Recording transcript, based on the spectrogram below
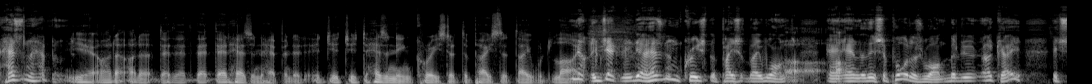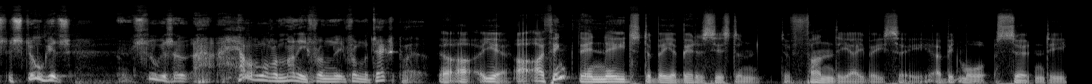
Hasn't happened. Yeah, I don't, I don't, that, that, that, that hasn't happened. It, it, it hasn't increased at the pace that they would like. No, exactly. No, it hasn't increased at the pace that they want and, and their supporters want. But uh, okay, it's, it still gets still gets a hell of a lot of money from the from the taxpayer. Uh, uh, yeah, I I think there needs to be a better system to fund the ABC, a bit more certainty,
